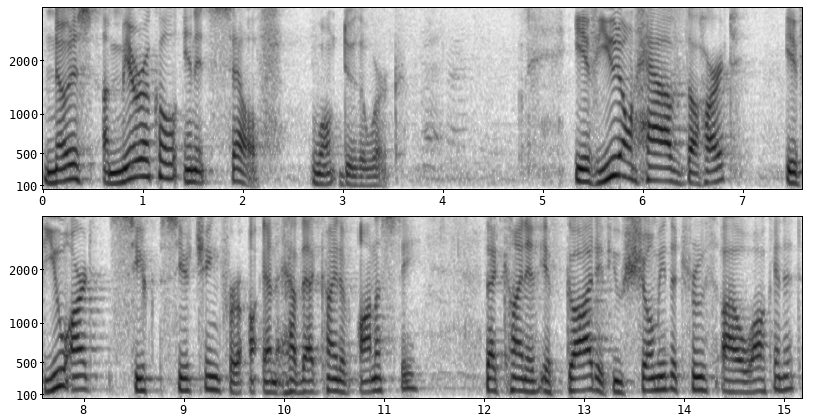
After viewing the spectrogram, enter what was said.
Notice a miracle in itself won't do the work. If you don't have the heart, if you aren't searching for uh, and have that kind of honesty, that kind of, if God, if you show me the truth, I'll walk in it.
